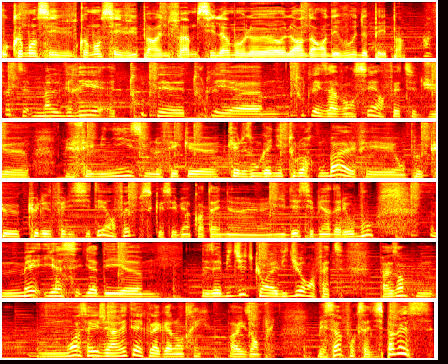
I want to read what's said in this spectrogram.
ou comment c'est vu, par une femme si l'homme, lors d'un rendez-vous, ne paye pas? En fait, malgré euh, toutes les avancées en fait du, euh, féminisme, le fait que qu'elles ont gagné tous leurs combats, et fait, on peut que, les féliciter en fait, parce que c'est bien quand tu as une, idée, c'est bien d'aller au bout. Mais il y a, des, euh, des habitudes qui ont la vie dure en fait. Par exemple, moi ça y est, j'ai arrêté avec la galanterie, par exemple. Mais ça, faut que ça disparaisse.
